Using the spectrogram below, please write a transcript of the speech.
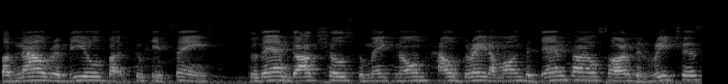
but now revealed by, to his saints. To them, God chose to make known how great among the Gentiles are the riches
